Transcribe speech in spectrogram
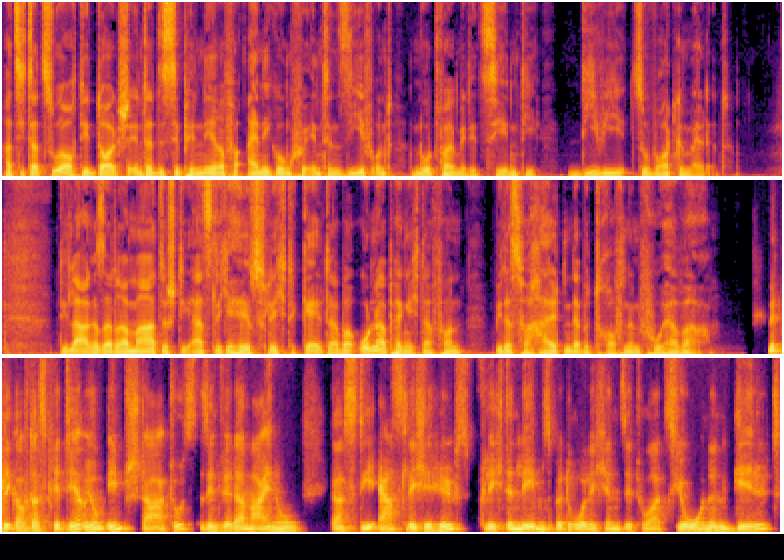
hat sich dazu auch die Deutsche Interdisziplinäre Vereinigung für Intensiv- und Notfallmedizin, die DIVI, zu Wort gemeldet. Die Lage sei dramatisch, die ärztliche Hilfspflicht gelte aber unabhängig davon, wie das Verhalten der Betroffenen vorher war. Mit Blick auf das Kriterium Impfstatus sind wir der Meinung, dass die ärztliche Hilfspflicht in lebensbedrohlichen Situationen gilt,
